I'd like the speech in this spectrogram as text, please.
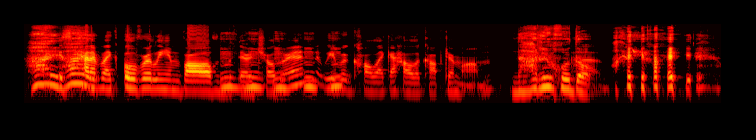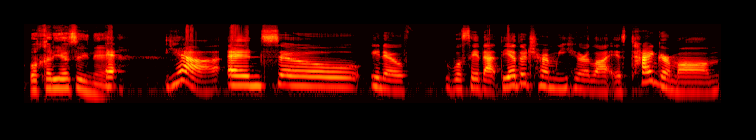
はい is はい。 kind of like overly involved with their Mhm, children. mhm, We mhm. would call like a helicopter mom. なるほど。あはいはい。わかりやすいね。 Yeah, and so you know we'll say that. The other term we hear a lot is tiger mom.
